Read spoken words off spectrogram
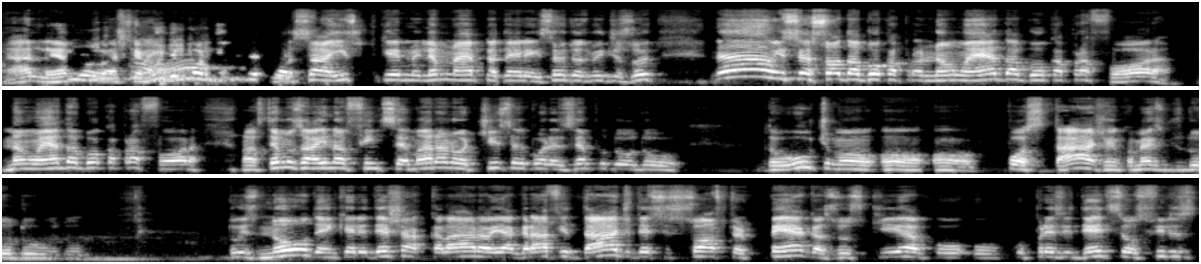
É, lembro, isso acho que é muito é. importante reforçar isso, porque me lembro na época da eleição em 2018. Não, isso é só da boca para não é da boca para fora. Não é da boca para fora. Nós temos aí no fim de semana a notícia, por exemplo, do, do, do último o, o postagem, como é do, do, do do Snowden, que ele deixa claro a gravidade desse software Pegasus que a, o, o, presidente e seus filhos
